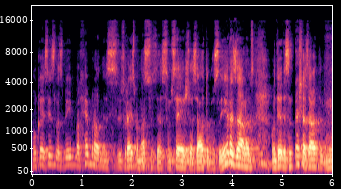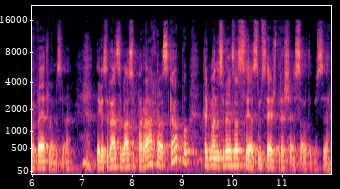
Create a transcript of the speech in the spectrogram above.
un, kad es izlasu Bībeli Hebronā, es uzreiz man asociēju, esmu sēžušies autobusā Jeruzalemes un 23. autobusā no Bētlemes. Ja. Tagad es redzu, lasu par Rāheles kapu, tad man uzreiz asociējas, esmu 63. autobusā.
